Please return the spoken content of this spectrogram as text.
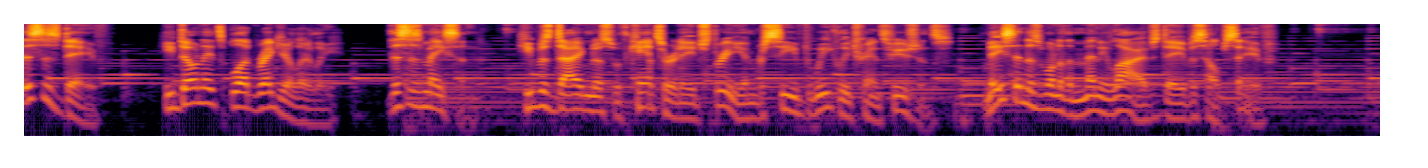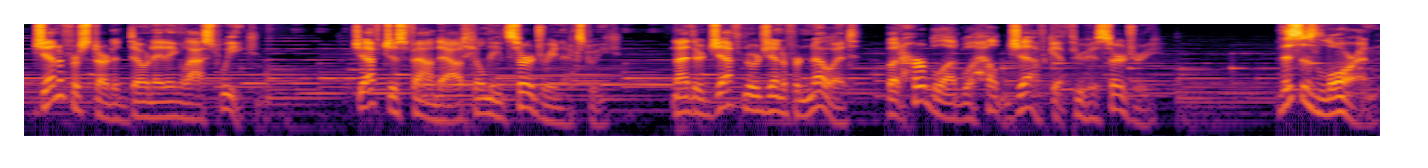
This is Dave. He donates blood regularly. This is Mason. He was diagnosed with cancer at age 3 and received weekly transfusions. Mason is one of the many lives Dave has helped save. Jennifer started donating last week. Jeff just found out he'll need surgery next week. Neither Jeff nor Jennifer know it, but her blood will help Jeff get through his surgery. This is Lauren.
